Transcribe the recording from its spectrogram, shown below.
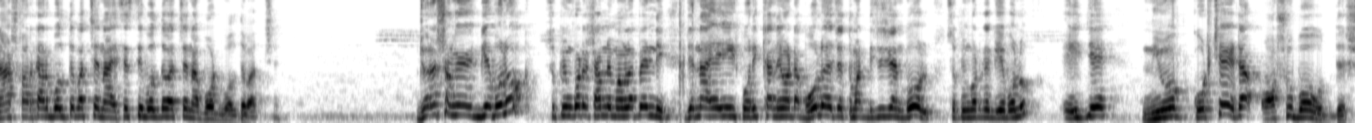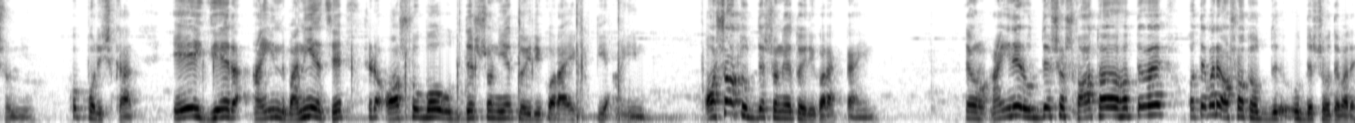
না সরকার বলতে পারছে, না এসএসসি বলতে পারছে, না বোর্ড বলতে পারছে। জোরের সঙ্গে গিয়ে বলুক, সুপ্রিম কোর্টের সামনে মামলা পেন্ডিং যে না, এই পরীক্ষা নেওয়াটা ভুল হয়েছে, তোমার ডিসিশন ভুল, সুপ্রিম কোর্টকে গিয়ে বলুক। এই যে নিয়োগ করছে এটা অশুভ উদ্দেশ্য নিয়ে। খুব পরিষ্কার। এই যে আইন বানিয়েছে, সেটা অশুভ উদ্দেশ্য নিয়ে তৈরি করা একটি আইন। অসৎ উদ্দেশ্য নিয়ে তৈরি করা একটা আইন। দেখুন, আইনের উদ্দেশ্য সৎ হতে হতে পারে, অসৎ উদ্দে- উদ্দেশ্য হতে পারে।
